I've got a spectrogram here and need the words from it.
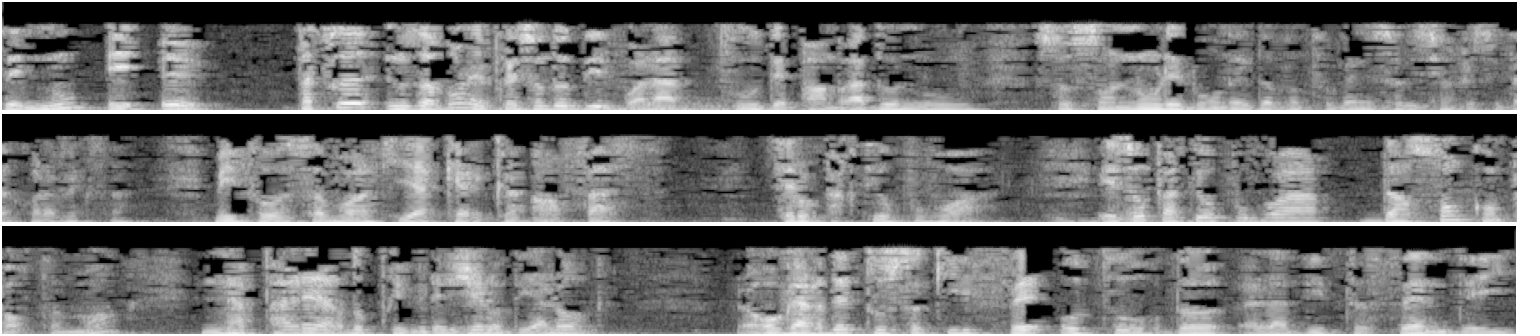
c'est nous et eux. Parce que nous avons l'impression de dire, voilà, tout dépendra de nous, ce sont nous les bons qui devons trouver une solution. Je suis d'accord avec ça. Mais il faut savoir qu'il y a quelqu'un en face. C'est le parti au pouvoir. Mhm. Et ce parti au pouvoir, dans son comportement, n'a pas l'air de privilégier le dialogue. Regardez tout ce qu'il fait autour de la dite CNDI.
